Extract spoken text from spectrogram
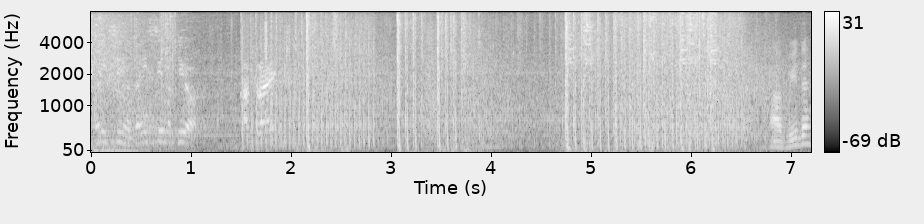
Tá em cima, tá em cima aqui, ó. Atrás. A vida.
